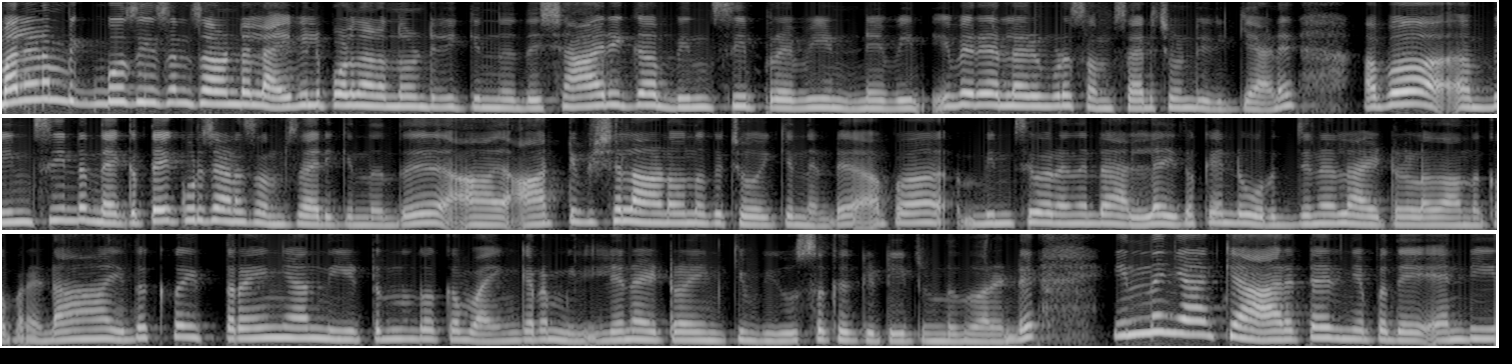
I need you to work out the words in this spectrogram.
മലയാളം ബിഗ് ബോസ് സീസൺ സെവന്റെ ലൈവിൽ ഇപ്പോൾ നടന്നുകൊണ്ടിരിക്കുന്നത് ശാരിക ബിൻസി പ്രവീൺ നെവിൻ ഇവരെല്ലാവരും കൂടെ സംസാരിച്ചുകൊണ്ടിരിക്കുകയാണ്. അപ്പോൾ ബിൻസിന്റെ നെഗത്തെക്കുറിച്ചാണ് സംസാരിക്കുന്നത്. ആർട്ടിഫിഷ്യൽ ആണോ എന്നൊക്കെ ചോദിക്കുന്നുണ്ട്. അപ്പോൾ ബിൻസി പറയുന്നുണ്ട് അല്ല ഇതൊക്കെ എന്റെ ഒറിജിനൽ ആയിട്ടുള്ളതാണെന്നൊക്കെ പറയുന്നുണ്ട്. ആ ഇതൊക്കെ ഇത്രയും ഞാൻ നീട്ടുന്നതൊക്കെ ഭയങ്കര മില്യൺ ആയിട്ടുള്ള എനിക്ക് വ്യൂസൊക്കെ കിട്ടിയിട്ടുണ്ടെന്ന് പറയുന്നുണ്ട്. ഇന്ന് ഞാൻ ക്യാരറ്റ് അരിഞ്ഞപ്പോൾ എന്റെ ഈ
